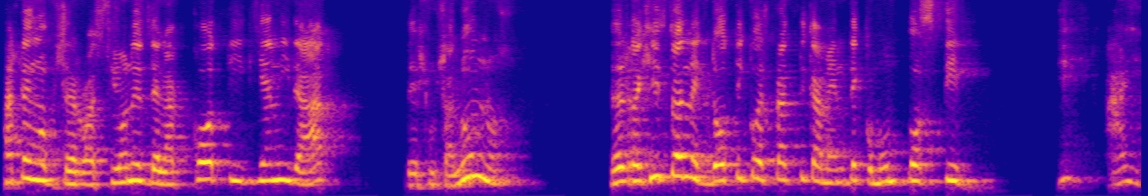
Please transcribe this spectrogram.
hacen observaciones de la cotidianidad de sus alumnos. El registro anecdótico es prácticamente como un post-it. Ay,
